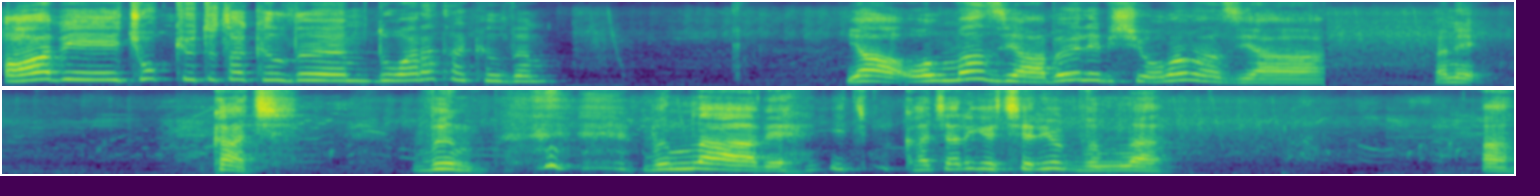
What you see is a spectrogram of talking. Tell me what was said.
Abi çok kötü takıldım. Duvara takıldım. Ya olmaz ya. Böyle bir şey olamaz ya. Hani kaç. Vın. Vınla abi. Hiç kaçarı göçeri yok vınla. Ah.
